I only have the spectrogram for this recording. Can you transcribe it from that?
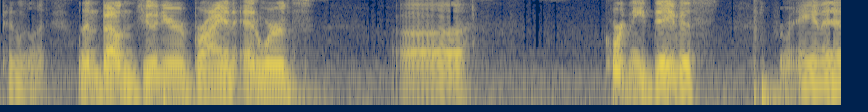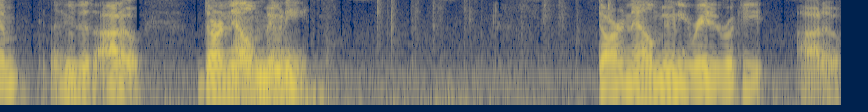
Pinwheel, Lynn Bowden Jr., Bryan Edwards, uh, Courtney Davis from A&M. And who's this auto? Darnell Mooney. Darnell Mooney, rated rookie auto.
